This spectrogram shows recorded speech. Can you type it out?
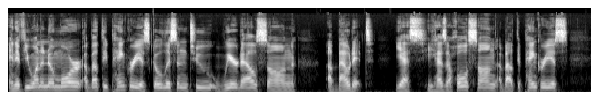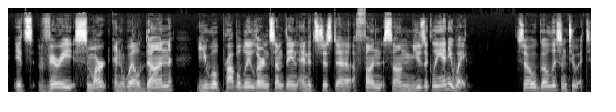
And if you want to know more about the pancreas, go listen to Weird Al's song about it. Yes, he has a whole song about the pancreas. It's very smart and well done. You will probably learn something, and it's just a fun song musically anyway. So go listen to it.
